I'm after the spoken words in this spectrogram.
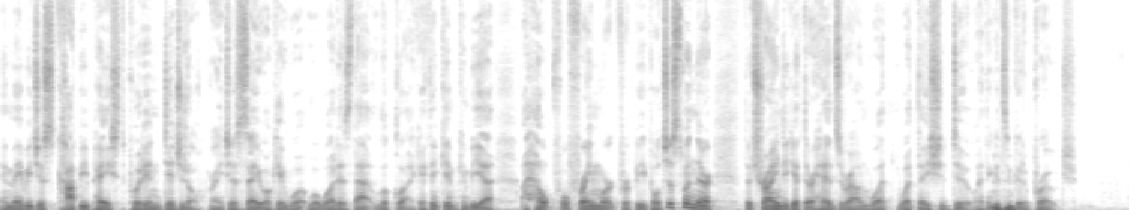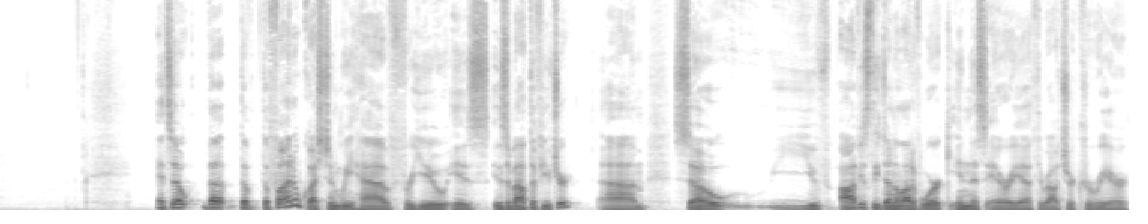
and maybe just copy paste, put in digital, right? Just say, okay, what, well, what does that look like? I think it can be a, a helpful framework for people just when they're they're trying to get their heads around what what they should do. I think mm-hmm. it's a mm-hmm. good approach. And so the, the, the final question we have for you is is about the future. Um, so you've obviously done a lot of work in this area throughout your career.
